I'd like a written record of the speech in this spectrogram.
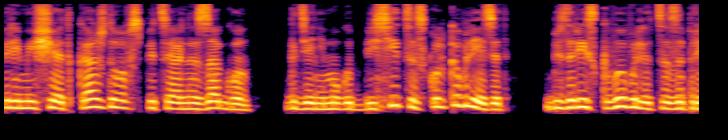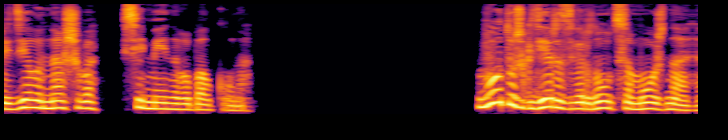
перемещает каждого в специальный загон, где они могут беситься, сколько влезет, без риска вывалиться за пределы нашего семейного балкона. Вот уж где развернуться можно.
